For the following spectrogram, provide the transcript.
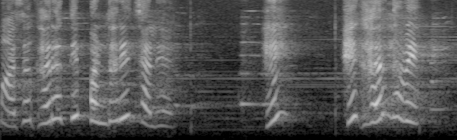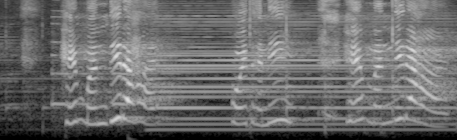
माझं घर अगदी पंढरीत झाले आहे. हे हे घर नव्हे. हे मंदिर आहे. होय धनी हे मंदिर आहे.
